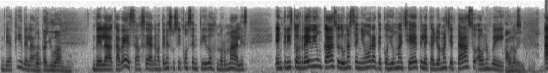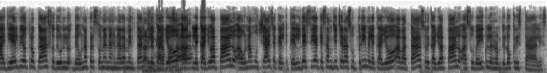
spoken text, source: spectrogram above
de aquí, de la, No está ayudando. de la cabeza, o sea, que no tiene sus cinco sentidos normales. En Cristo Rey vi un caso de una señora que cogió un machete y le cayó a machetazo a unos vehículos. vehículo. Ayer vi otro caso de, un- de una persona enajenada mental La que le cayó, a, le cayó a palo a una muchacha que, que él decía que esa muchacha era su prima y le cayó a batazo, le cayó a palo a su vehículo y le rompió los cristales.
